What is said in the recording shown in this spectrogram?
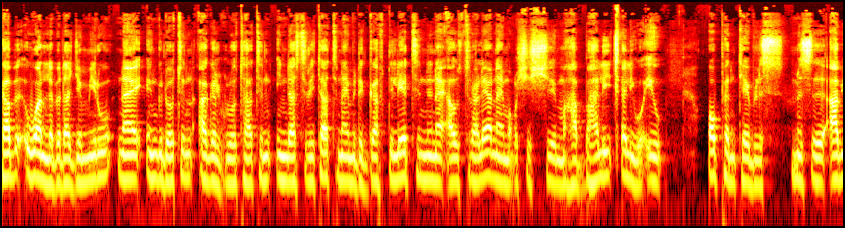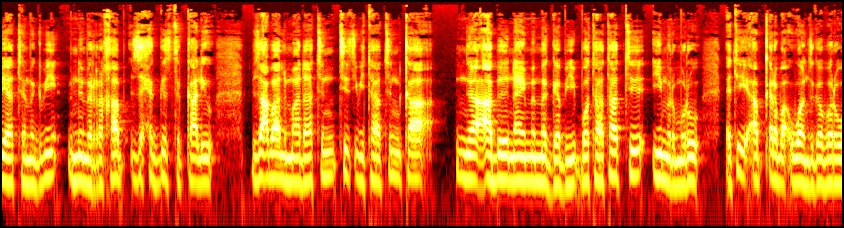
ካብ እዋን ለበዳ ጀሚሩ ናይ እንግዶትን ኣገልግሎታትን ኢንዳስትሪታት ናይ ምድጋፍ ድልየት ንናይ ኣውስትራልያ ናይ መቕሽሽ ምሃብ ባህሊ ጸልይዎ እዩ። ኦፐን ቴብልስ ምስ ኣብያተ ምግቢ ንምርኻብ ዝሕግዝ ትካል እዩ፣ ብዛዕባ ልማዳትን ትጽቢታትን ከኣ ኣብ ናይ መመገቢ ቦታታት ይምርምሩ። እቲ ኣብ ቀረባ እዋን ዝገበረዎ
